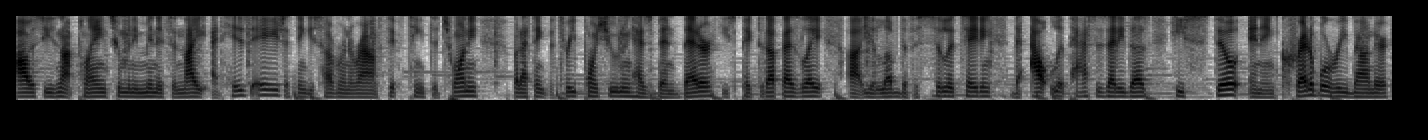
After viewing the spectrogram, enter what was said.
Obviously, he's not playing too many minutes a night at his age. I think he's hovering around 15 to 20, but I think the three point shooting has been better. He's picked it up as late. Uh, you love the facilitating, the outlet passes that he does. He's still an incredible rebounder.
